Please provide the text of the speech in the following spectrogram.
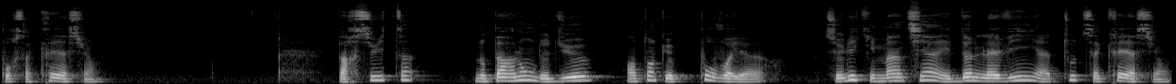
pour sa création. Par suite, nous parlons de Dieu en tant que pourvoyeur celui qui maintient et donne la vie à toute sa création.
